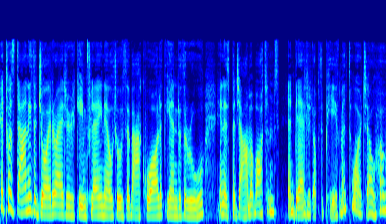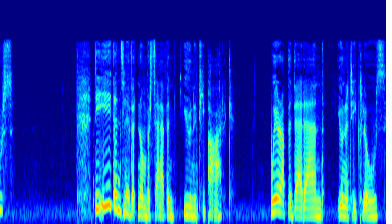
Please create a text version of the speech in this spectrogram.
It was Danny the joyrider who came flying out over the back wall at the end of the row in his pyjama bottoms and belted up the pavement towards our house. The Egans live at number seven, Unity Park. We're up the dead end, Unity Close.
